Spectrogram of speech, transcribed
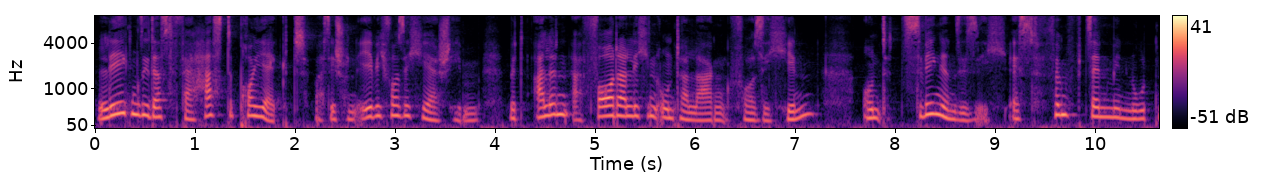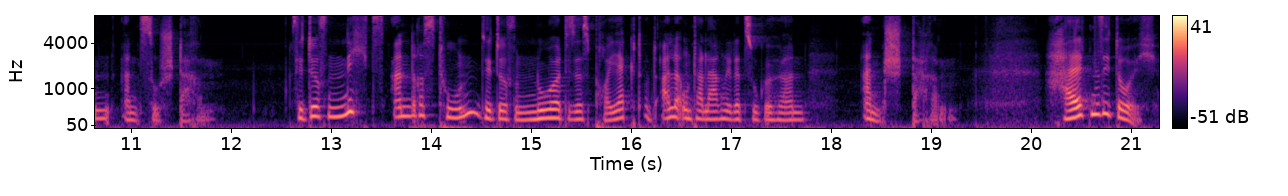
Legen Sie das verhasste Projekt, was Sie schon ewig vor sich herschieben, mit allen erforderlichen Unterlagen vor sich hin und zwingen Sie sich, es 15 Minuten anzustarren. Sie dürfen nichts anderes tun, Sie dürfen nur dieses Projekt und alle Unterlagen, die dazugehören, anstarren. Halten Sie durch,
